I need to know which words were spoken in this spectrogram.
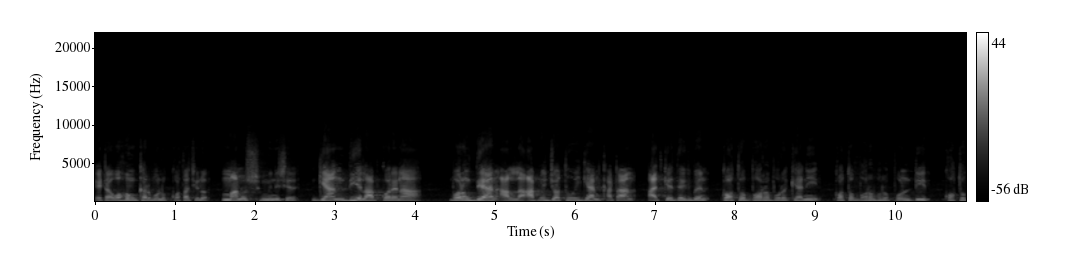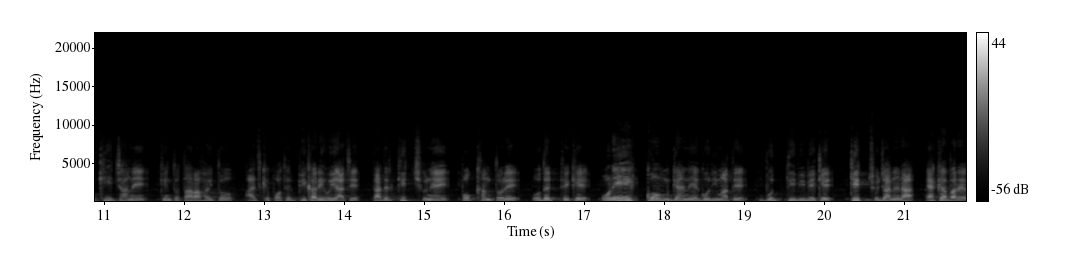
এটা অহংকারমূলক কথা ছিল। মানুষ, মিনিষের জ্ঞান দিয়ে লাভ করে না। বরং দেন আল্লাহ। আপনি যতই জ্ঞান খাটান, আজকে দেখবেন কত বড় বড় জ্ঞানী, কত বড় বড় পণ্ডিত, কত কি জানে, কিন্তু তারা হয়তো আজকে পথের ভিখারি হয়ে আছে, তাদের কিচ্ছু নেই। পক্ষান্তরে ওদের থেকে অনেক কম জ্ঞানে, গরিমাতে, বুদ্ধি, বিবেকে কিচ্ছু জানে না। একেবারে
